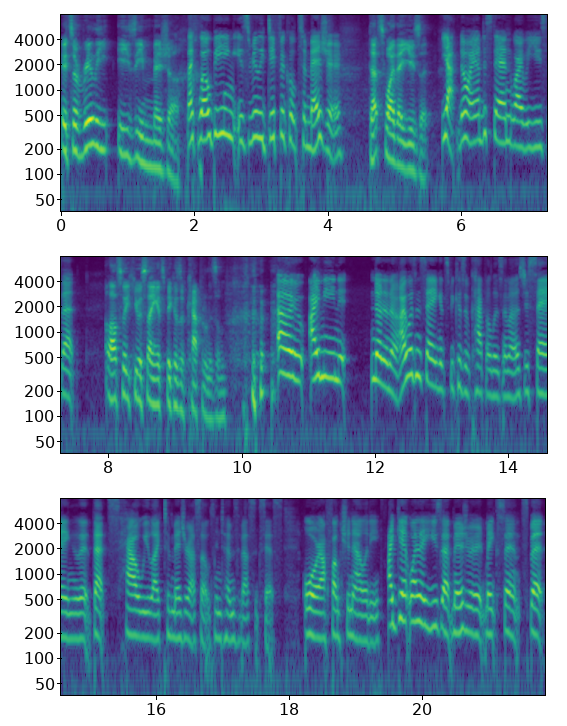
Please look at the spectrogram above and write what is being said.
It's a really easy measure. Like well-being is really difficult to measure. That's why they use it. Yeah, no, I understand why we use that. Last week you were saying it's because of capitalism. Oh, I mean, no, no, no. I wasn't saying it's because of capitalism. I was just saying that that's how we like to measure ourselves in terms of our success or our functionality. I get why they use that measure. It makes sense, but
